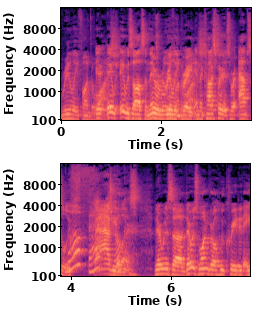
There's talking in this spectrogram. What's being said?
really fun to watch. it, it was awesome. They It's were really really, great, and the cosplayers were absolutely fabulous. Joker. There was uh, there was one girl who created a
